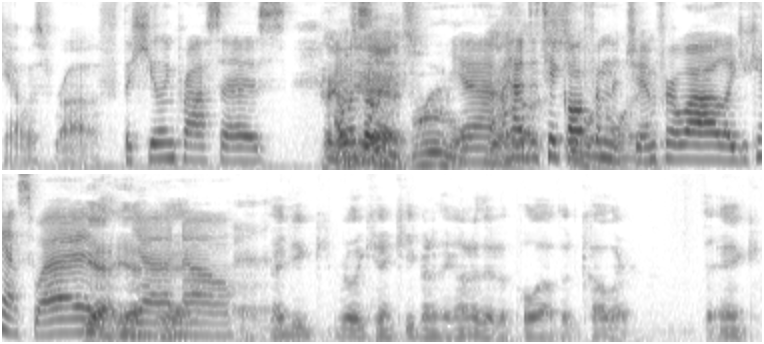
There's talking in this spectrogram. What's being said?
yeah, it was rough. The healing process. Pain I was the It's like- ass. brutal. Yeah, Yeah, I had to take so off from the gym for a while. Like, you can't sweat. Yeah, yeah, yeah. no. and you really can't keep anything under there to pull out the color, the ink.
